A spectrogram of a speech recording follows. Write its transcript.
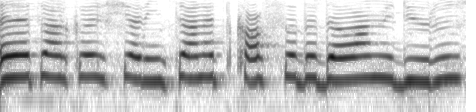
Evet arkadaşlar internet kassada devam ediyoruz.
